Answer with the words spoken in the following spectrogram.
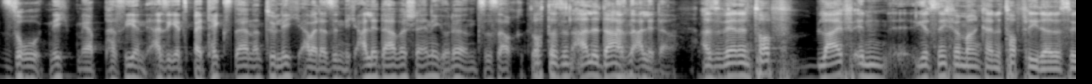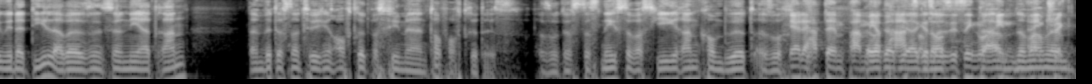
so nicht mehr passieren. Also jetzt bei Texter natürlich, aber da sind nicht alle da wahrscheinlich, oder? Und es ist auch, Doch, da sind alle da. da sind alle da. Also wer den Topf live in, jetzt nicht, wir machen keine Topflieder, das ist irgendwie der Deal, aber es ist ja näher dran, dann wird das natürlich ein Auftritt, was viel mehr ein Top-Auftritt ist. Also das ist das nächste, was je rankommen wird. Also Ja, da habt ihr ein paar mehr Parts, ja, genau. das ist jetzt nicht nur da, ein, da machen ein wir Track.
